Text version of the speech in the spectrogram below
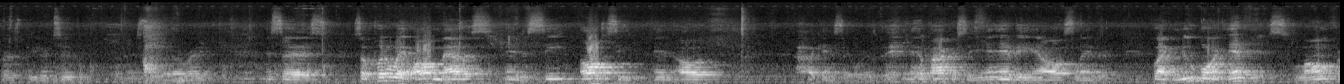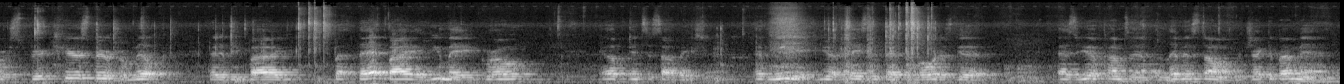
First Peter 2, I said it already. It says, So put away all malice and deceit, all deceit, and all, I can't say words, hypocrisy and envy and all slander. Like newborn infants, long for spirit, pure spiritual milk, that it be by, but that by it you may grow up into salvation. If needed, you have tasted that the Lord is good. As you have come to him, a living stone, rejected by men,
